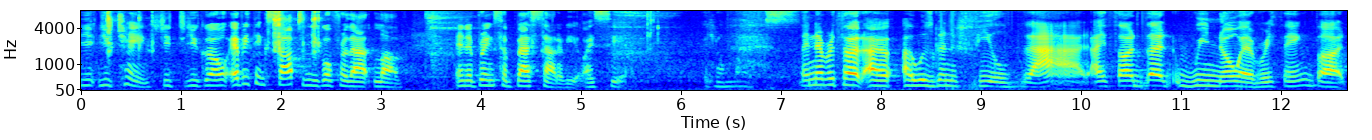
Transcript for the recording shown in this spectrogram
You, you change. You, you go, everything stops and you go for that love. And it brings the best out of you. I see it. I never thought I, I was going to feel that. I thought that we know everything, but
